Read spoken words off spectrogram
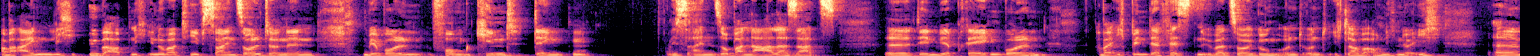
aber eigentlich überhaupt nicht innovativ sein sollte. Denn wir wollen vom Kind denken. Ist ein so banaler Satz, äh, den wir prägen wollen. Aber ich bin der festen Überzeugung und, und ich glaube auch nicht nur ich, äh,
